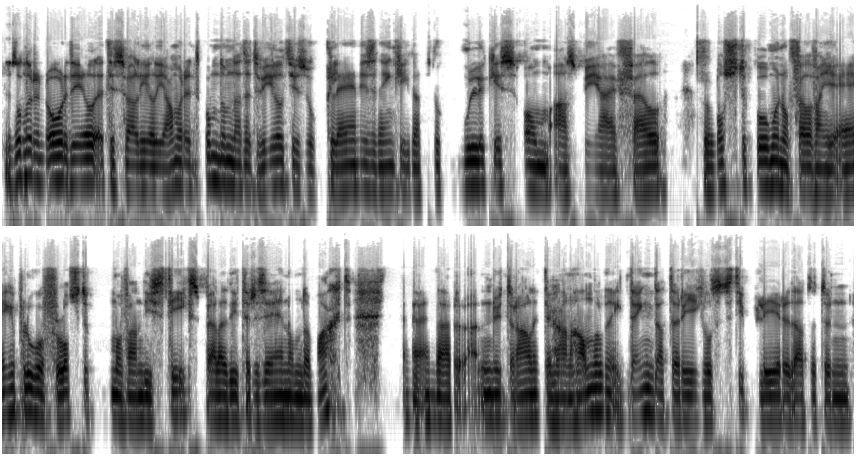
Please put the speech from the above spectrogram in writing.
Zonder een oordeel, het is wel heel jammer. Het komt omdat het wereldje zo klein is, denk ik, dat het ook moeilijk is om als BAFL los te komen, ofwel van je eigen ploeg, of los te komen van die steekspellen die er zijn om de macht. Eh, en daar neutraal in te gaan handelen. Ik denk dat de regels stipuleren dat het een,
